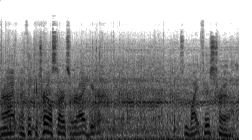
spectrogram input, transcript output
All right, I think the trail starts right here. To Whitefish Trail.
